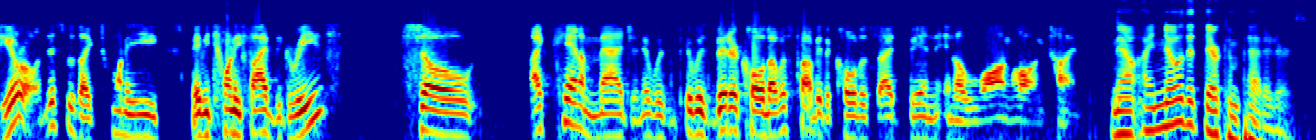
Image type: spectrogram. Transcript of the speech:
zero, and this was like twenty, maybe twenty-five degrees. So I can't imagine. It was it was bitter cold. That was probably the coldest I'd been in a long, long time. Now, I know that they're competitors,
